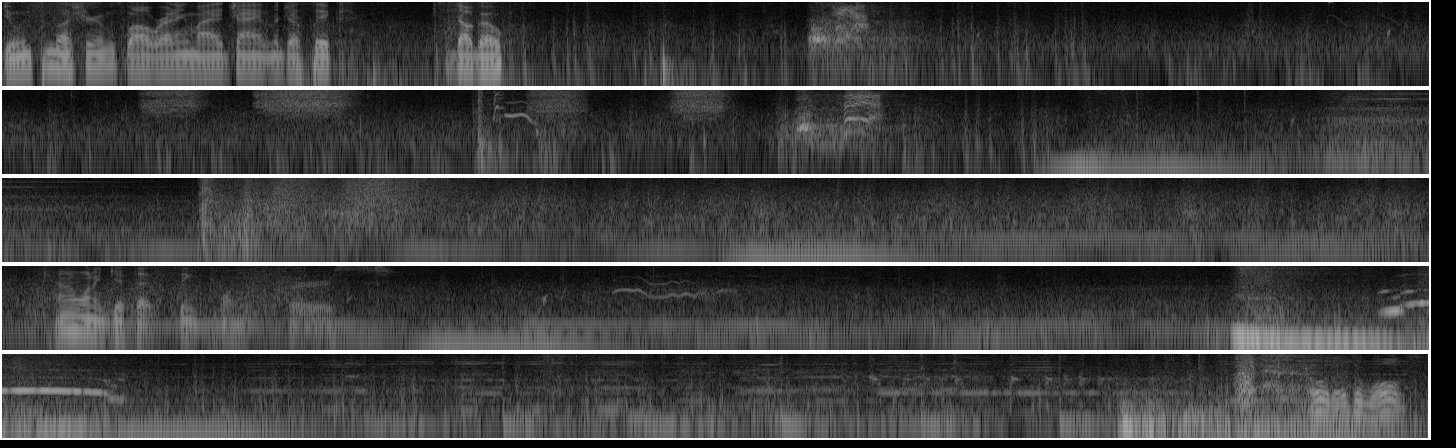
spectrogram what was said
Doing some mushrooms while running my giant majestic doggo. Get that sync point first. Oh, those are wolves.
